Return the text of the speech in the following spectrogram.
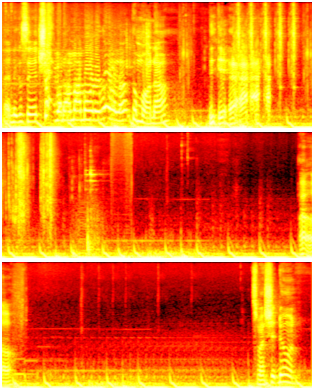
That nigga said trapping on my Motorola. Come on now. Yeah. Uh-oh. What's my shit doing?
